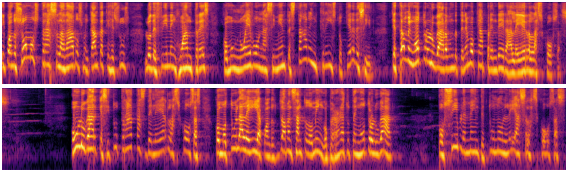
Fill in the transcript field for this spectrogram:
Y cuando somos trasladados, me encanta que Jesús lo define en Juan 3 como un nuevo nacimiento. Estar en Cristo quiere decir que estamos en otro lugar donde tenemos que aprender a leer las cosas. Un lugar que si tú tratas de leer las cosas como tú la leías cuando tú estabas en Santo Domingo, pero ahora tú estás en otro lugar, posiblemente tú no leas las cosas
